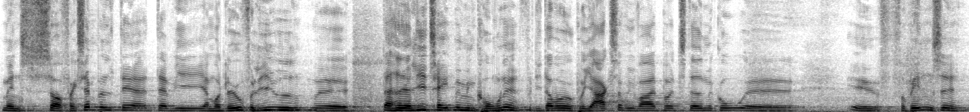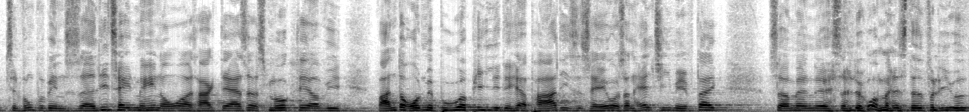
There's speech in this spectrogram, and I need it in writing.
men så for eksempel, der, da vi, jeg måtte løbe for livet, øh, der havde jeg lige talt med min kone, fordi der var jo på jagt, så vi var på et sted med god øh, øh, forbindelse, telefonforbindelse, så jeg havde lige talt med hende over og sagt, det er så smukt her, og vi vandrer rundt med buer og pil i det her paradisets have, og så en halv time efter, ikke? Så, man, øh, så løber man afsted for livet.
